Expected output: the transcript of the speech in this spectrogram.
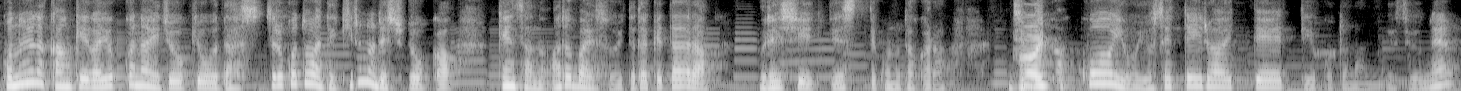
このような関係が良くない状況を脱出することはできるのでしょうか？ケンさんのアドバイスをいただけたら嬉しいですってこのだから自分が好意を寄せている相手っていうことなんですよね。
